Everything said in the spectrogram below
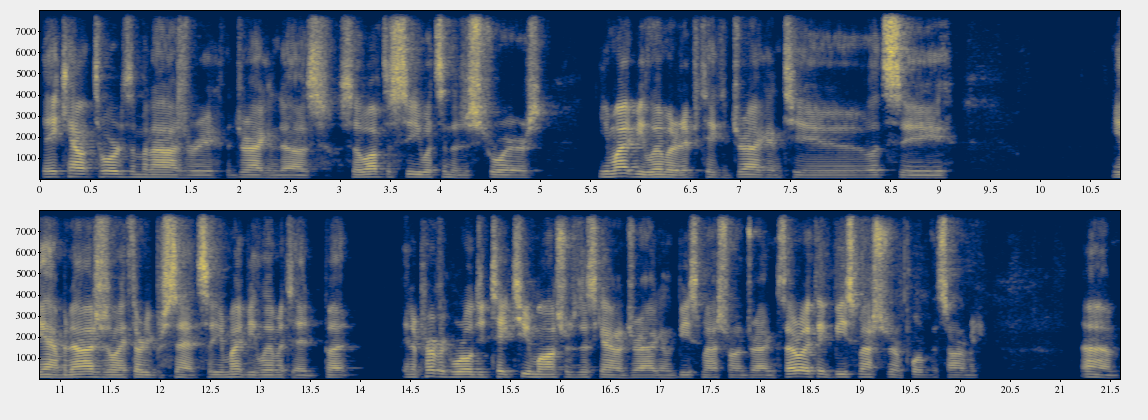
they count towards the menagerie, the dragon does. So we'll have to see what's in the destroyers. You might be limited if you take the dragon to, let's see. Yeah, menage is only 30%, so you might be limited. But in a perfect world, you take two monsters, this guy on a dragon, the Beastmaster on a dragon. Because I really think Beastmasters are important for this army. Um,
